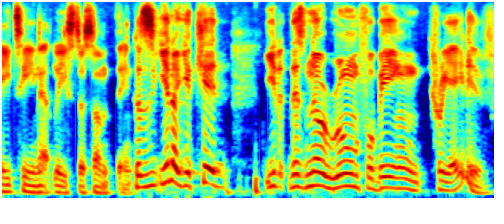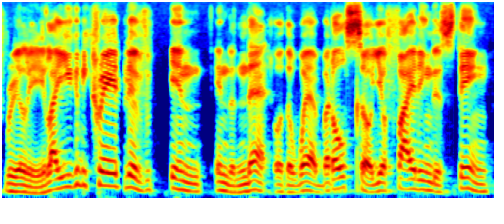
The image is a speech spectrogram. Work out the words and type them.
18 at least or something. Because, you know, your kid, you, there's no room for being creative, really. Like, you can be creative in, in the net or the web, but also you're fighting this thing,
